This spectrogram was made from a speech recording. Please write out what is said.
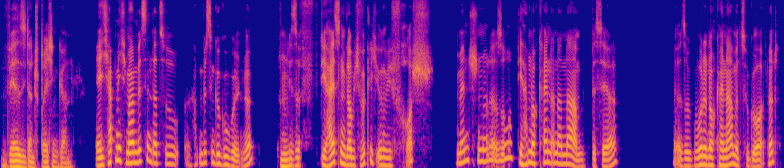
wer sie dann sprechen kann. Ja, ich habe mich mal 'n bisschen dazu habe 'n bisschen gegoogelt, ne? Mhm. Diese die heißen, glaube ich, wirklich irgendwie Froschmenschen oder so. Die haben noch keinen anderen Namen bisher. Also, wurde noch kein Name zugeordnet.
